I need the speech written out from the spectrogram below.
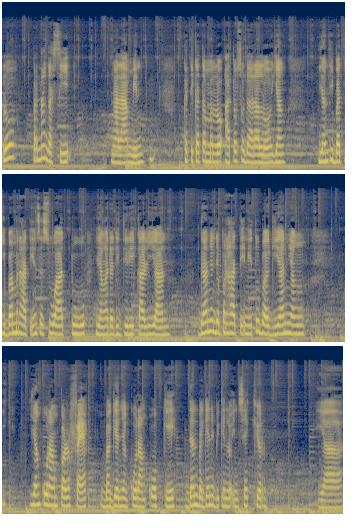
Lo pernah gak sih ngalamin ketika temen lo atau saudara lo yang yang tiba-tiba merhatiin sesuatu yang ada di diri kalian dan yang diperhatiin itu bagian yang yang kurang perfect, bagian yang kurang oke okay, dan bagian yang bikin lo insecure. Ya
